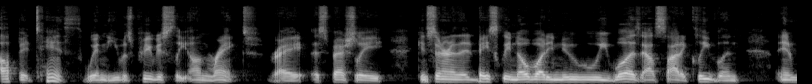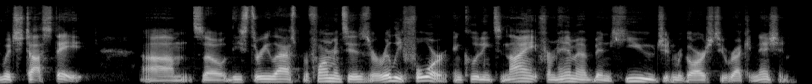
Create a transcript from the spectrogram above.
up at 10th when he was previously unranked, right? Especially considering that basically nobody knew who he was outside of Cleveland in Wichita State. Um, so these three last performances, or really four, including tonight from him, have been huge in regards to recognition.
